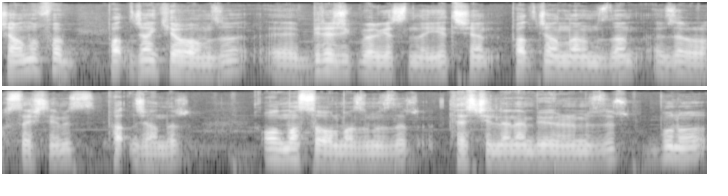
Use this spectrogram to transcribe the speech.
Şanlıurfa patlıcan kebabımızı e, Birecik bölgesinde yetişen patlıcanlarımızdan özel olarak seçtiğimiz patlıcandır. Olmazsa olmazımızdır. Tescillenen bir ürünümüzdür. Bunu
